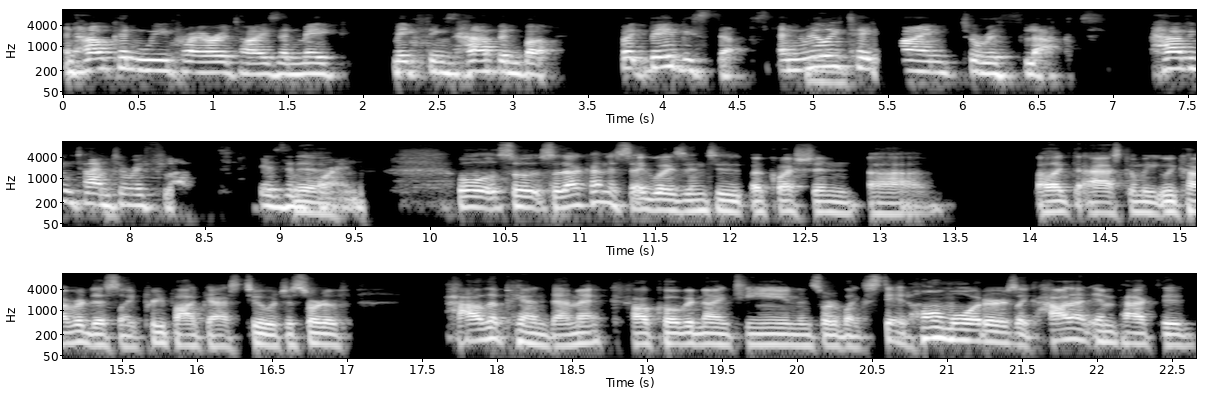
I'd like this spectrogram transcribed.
and how can we prioritize and make make things happen but but baby steps and really take time to reflect having time to reflect is important yeah. well so so that kind of segues into a question uh, i like to ask and we, we covered this like pre-podcast too which is sort of how the pandemic how covid-19 and sort of like stay-at-home orders like how that impacted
